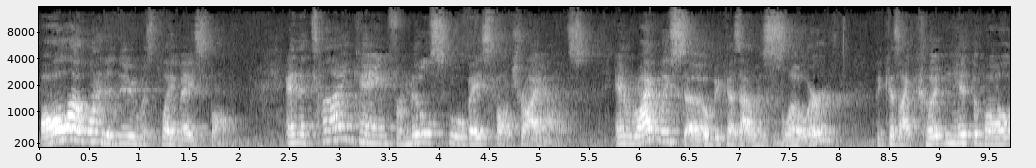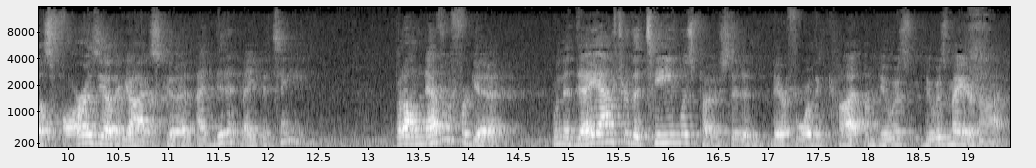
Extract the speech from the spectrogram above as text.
all I wanted to do was play baseball. And the time came for middle school baseball tryouts. And rightly so, because I was slower, because I couldn't hit the ball as far as the other guys could, I didn't make the team. But I'll never forget when the day after the team was posted, and therefore the cut on who was, who was made or not,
